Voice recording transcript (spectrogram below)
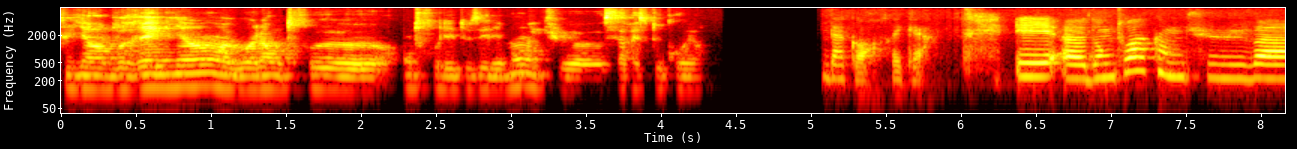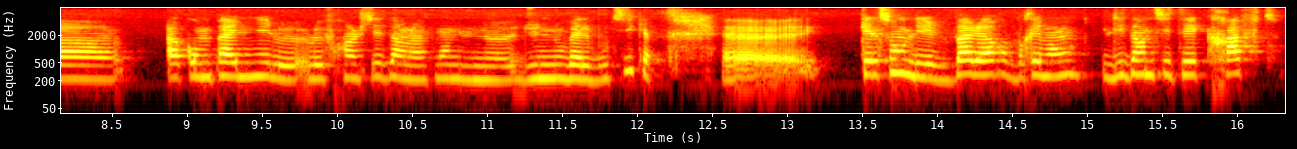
qu'il y a un vrai lien voilà, entre, entre les deux éléments et que ça reste cohérent. D'accord, très clair. Et donc toi, quand tu vas accompagner le, le franchisé dans le lancement d'une nouvelle boutique. Euh, quelles sont les valeurs vraiment, l'identité craft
